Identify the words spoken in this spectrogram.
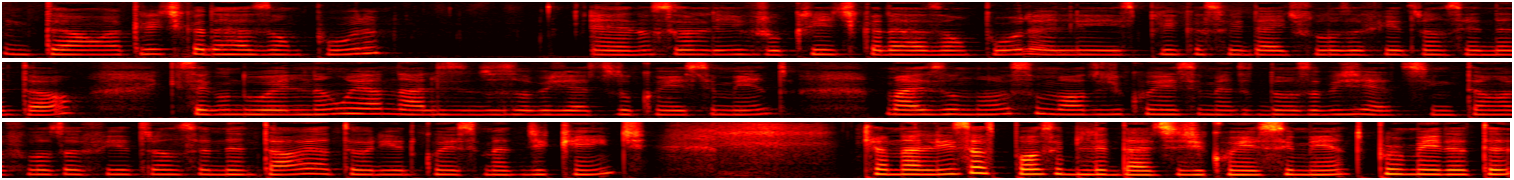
Então, a crítica da razão pura, é, no seu livro Crítica da Razão Pura, ele explica sua ideia de filosofia transcendental, que, segundo ele, não é análise dos objetos do conhecimento, mas o nosso modo de conhecimento dos objetos. Então, a filosofia transcendental é a teoria do conhecimento de Kant, que analisa as possibilidades de conhecimento por meio da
